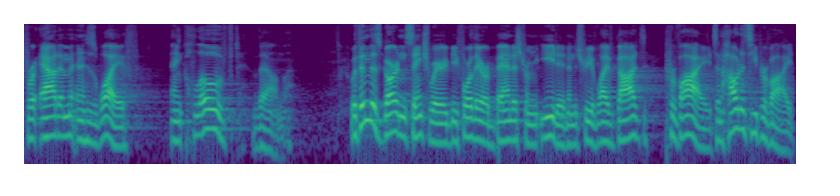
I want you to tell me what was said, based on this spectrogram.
for Adam and his wife and clothed them. Within this garden sanctuary, before they are banished from Eden and the tree of life, God provides. And how does He provide?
